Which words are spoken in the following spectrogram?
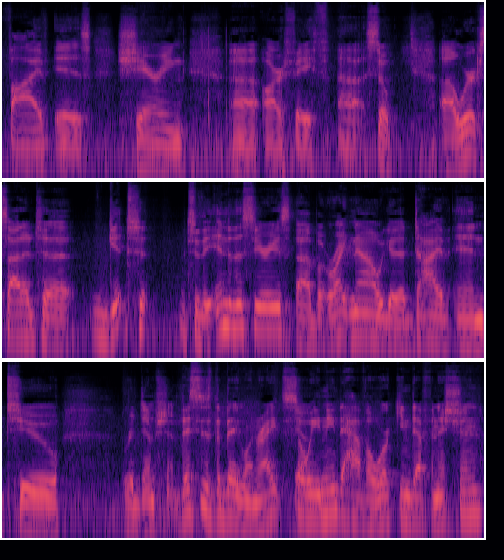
five is sharing uh, our faith. Uh, so uh, we're excited to get to, to the end of the series, uh, but right now we get to dive into redemption. This is the big one, right? So Yeah. we need to have a working definition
